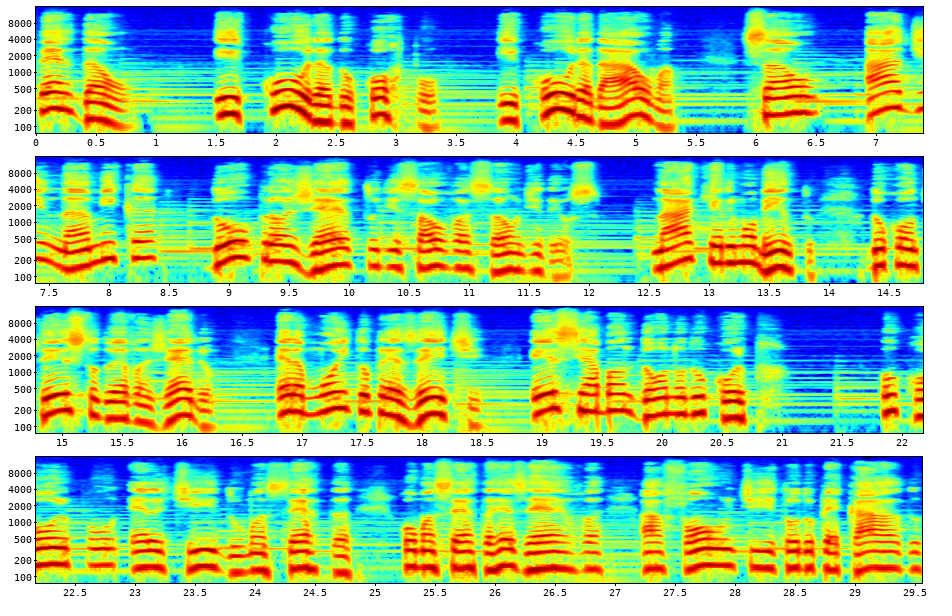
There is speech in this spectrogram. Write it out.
perdão e cura do corpo e cura da alma são a dinâmica do projeto de salvação de Deus. Naquele momento, do contexto do evangelho, era muito presente esse abandono do corpo. O corpo era tido uma certa com uma certa reserva, a fonte de todo pecado,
